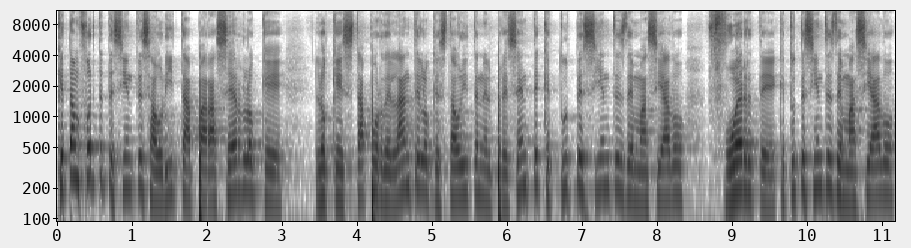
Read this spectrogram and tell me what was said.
¿Qué tan fuerte te sientes ahorita para hacer lo que lo que está por delante, lo que está ahorita en el presente, que tú te sientes demasiado fuerte, que tú te sientes demasiado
